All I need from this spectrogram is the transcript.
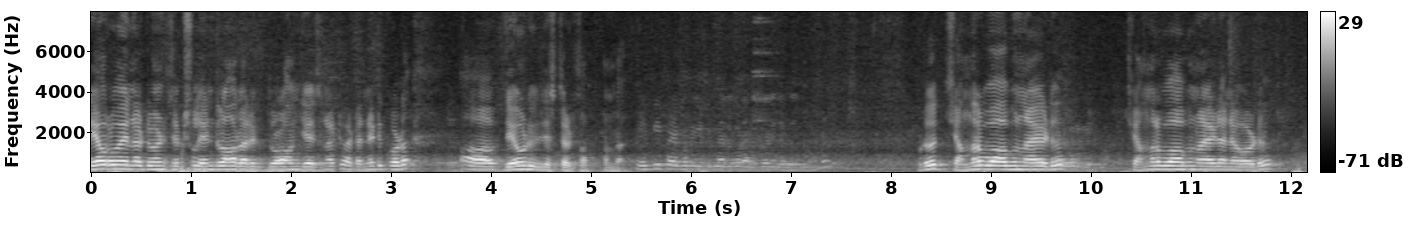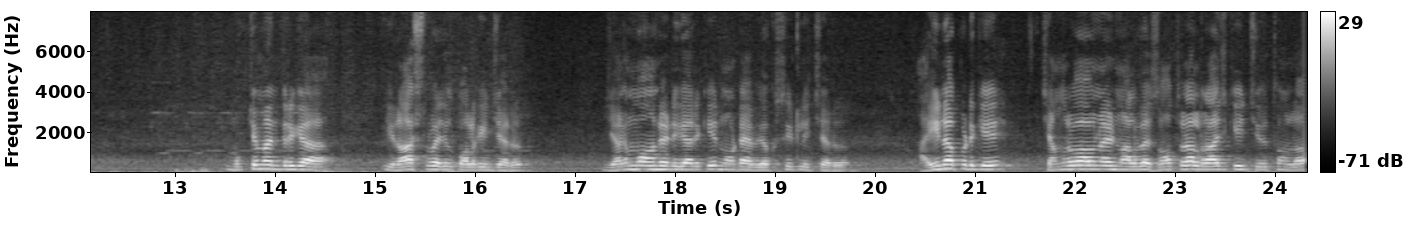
తీవ్రమైనటువంటి శిక్షలు ఎన్టీ రామారావుకి ద్రోహం చేసినట్టు వాటన్నిటికి కూడా దేవుడు విధిస్తాడు తప్పకుండా. ఇప్పుడు చంద్రబాబు నాయుడు. చంద్రబాబు నాయుడు అనేవాడు ముఖ్యమంత్రిగా ఈ రాష్ట్ర ప్రజలు తొలగించారు. జగన్మోహన్ రెడ్డి గారికి నూట యాభై ఒక్క సీట్లు ఇచ్చారు. అయినప్పటికీ చంద్రబాబు నాయుడు నలభై సంవత్సరాల రాజకీయ జీవితంలో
